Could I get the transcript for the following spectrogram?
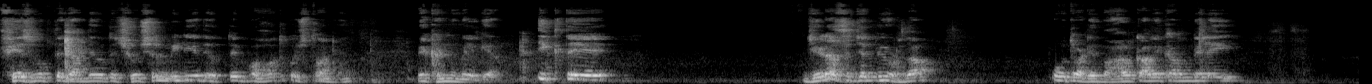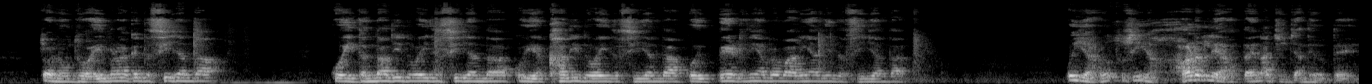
ਫੇਸਬੁੱਕ ਤੇ ਜਾਂਦੇ ਹੋ ਤੇ ਸੋਸ਼ਲ ਮੀਡੀਆ ਦੇ ਉੱਤੇ ਬਹੁਤ ਕੁਝ ਤੁਹਾਨੂੰ ਵੇਖਣ ਨੂੰ ਮਿਲ ਗਿਆ। ਇੱਕ ਤੇ ਜਿਹੜਾ ਸੱਜਣ ਵੀ ਉੱਠਦਾ, ਉਹ ਤੁਹਾਡੇ ਵਾਲ ਕਾਲੇ ਕਰਨ ਦੇ ਲਈ ਤੁਹਾਨੂੰ ਦਵਾਈ ਬਣਾ ਕੇ ਦੱਸੀ ਜਾਂਦਾ, ਕੋਈ ਦੰਦਾਂ ਦੀ ਦਵਾਈ ਦੱਸੀ ਜਾਂਦਾ, ਕੋਈ ਅੱਖਾਂ ਦੀ ਦਵਾਈ ਦੱਸੀ ਜਾਂਦਾ, ਕੋਈ ਪੇਟ ਦੀਆਂ ਬਿਮਾਰੀਆਂ ਦੀ ਦੱਸੀ ਜਾਂਦਾ। ਉਹ ਯਾਰੋ, ਤੁਸੀਂ ਹੜ ਲਿਆਤਾ ਇਹਨਾਂ ਚੀਜ਼ਾਂ ਦੇ ਉੱਤੇ।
